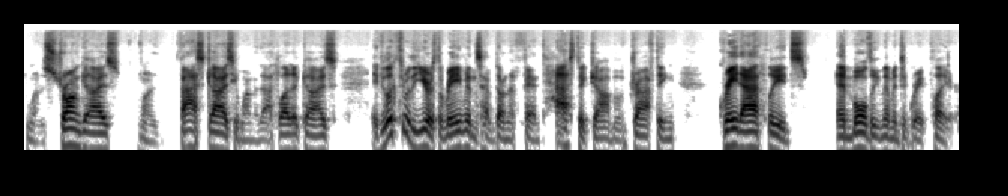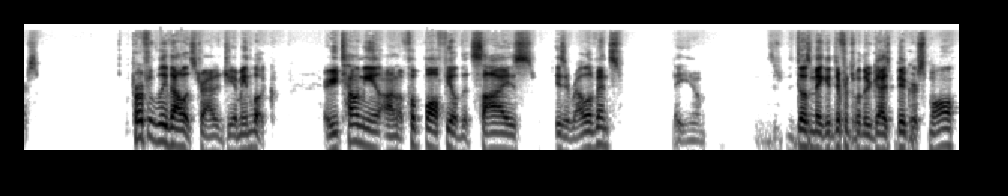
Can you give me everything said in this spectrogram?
he wanted strong guys, he wanted fast guys, he wanted athletic guys. If you look through the years, the Ravens have done a fantastic job of drafting great athletes and molding them into great players. Perfectly valid strategy. I mean, look, are you telling me on a football field that size is irrelevant? That you know it doesn't make a difference whether your guy's big or small.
